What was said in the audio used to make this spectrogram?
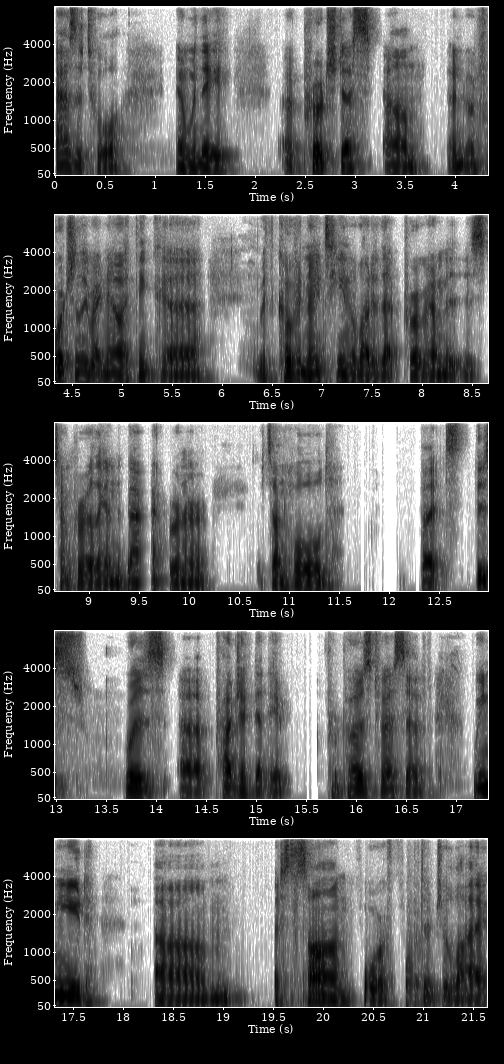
as a tool. And when they approached us, um, and unfortunately, right now, I think uh, with COVID 19, a lot of that program is temporarily on the back burner, it's on hold. But this was a project that they proposed to us of we need um, a song for Fourth of July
